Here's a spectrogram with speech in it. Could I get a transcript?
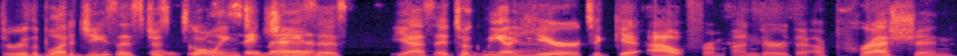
through the blood of jesus just oh, going to Amen. jesus Yes, it took me yeah. a year to get out from under the oppression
